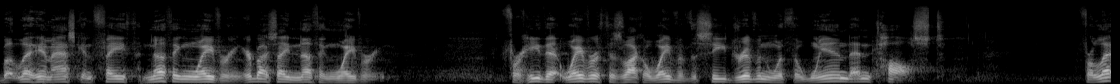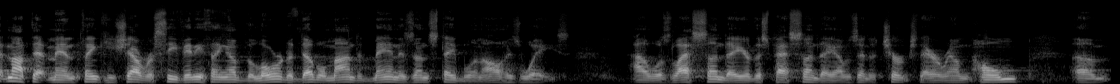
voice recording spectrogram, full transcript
But let him ask in faith, nothing wavering. Everybody say, nothing wavering. For he that wavereth is like a wave of the sea driven with the wind and tossed. For let not that man think he shall receive anything of the Lord. A double minded man is unstable in all his ways. I was last Sunday, or this past Sunday, I was in a church there around home, um,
